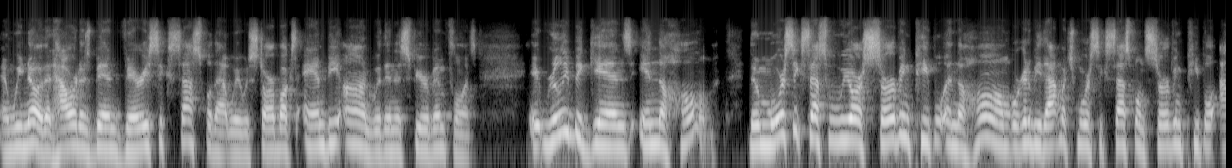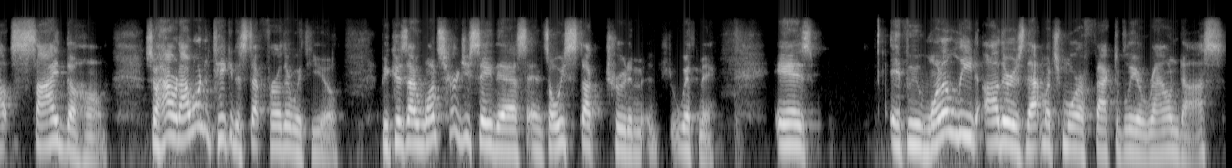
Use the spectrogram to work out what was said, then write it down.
and we know that Howard has been very successful that way with Starbucks and beyond within his sphere of influence, it really begins in the home the more successful we are serving people in the home, we're going to be that much more successful in serving people outside the home. So, Howard, I want to take it a step further with you because I once heard you say this, and it's always stuck true to with me, is if we want to lead others that much more effectively around us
